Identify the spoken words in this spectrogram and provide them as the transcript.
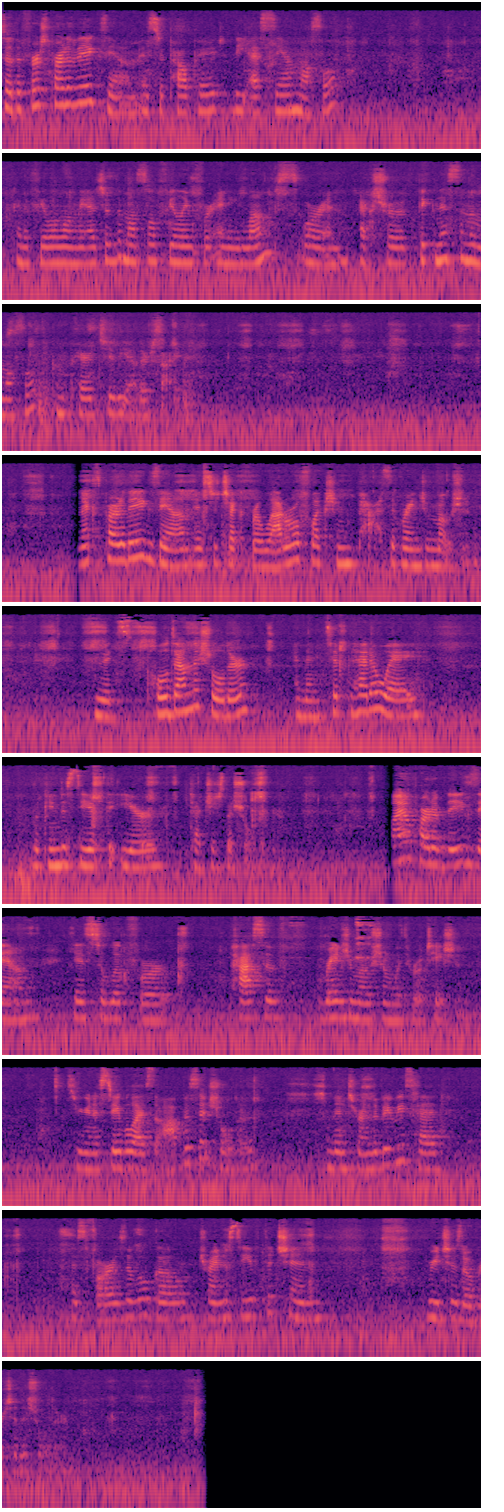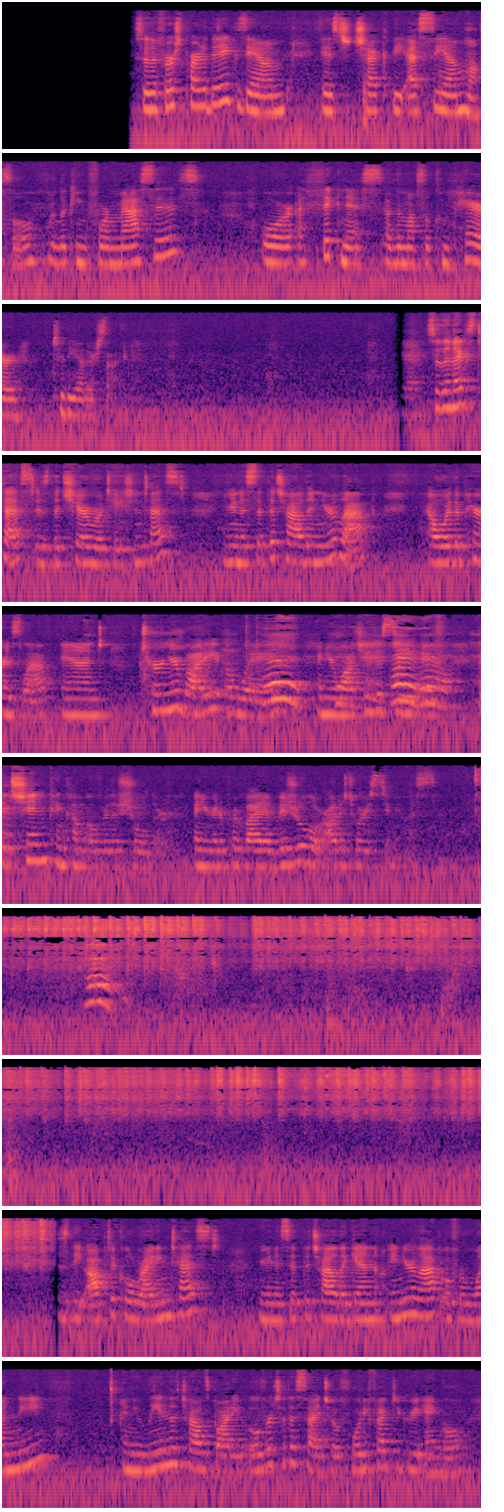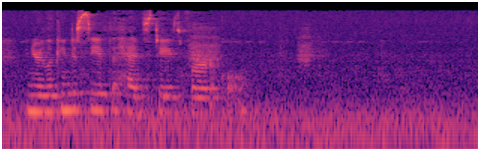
So the first part of the exam is to palpate the SCM muscle. Kind of feel along the edge of the muscle, feeling for any lumps or an extra thickness in the muscle compared to the other side. Next part of the exam is to check for lateral flexion passive range of motion. You would hold down the shoulder and then tip the head away, looking to see if the ear touches the shoulder. Final part of the exam is to look for passive range of motion with rotation. So you're going to stabilize the opposite shoulder and then turn the baby's head as far as it will go, trying to see if the chin reaches over to the shoulder. So the first part of the exam is to check the SCM muscle. We're looking for masses or a thickness of the muscle compared to the other side. So the next test is the chair rotation test. You're going to sit the child in your lap or the parent's lap and turn your body away and you're watching to see if the chin can come over the shoulder and you're going to provide a visual or auditory stimulus. This is the optical righting test. You're going to sit the child again in your lap over one knee and you lean the child's body over to the side to a 45 degree angle and you're looking to see if the head stays vertical.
